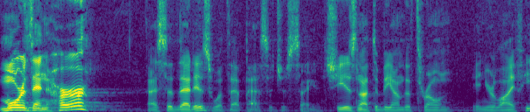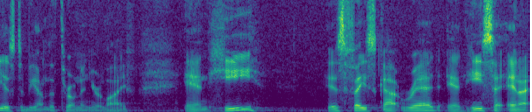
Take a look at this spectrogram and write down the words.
more than her? I said, That is what that passage is saying. She is not to be on the throne in your life, he is to be on the throne in your life. And he his face got red, and he said, and, I,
